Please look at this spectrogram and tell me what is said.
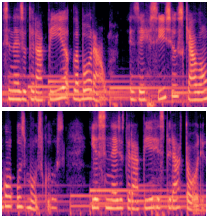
Cinesioterapia laboral exercícios que alongam os músculos. E a cinesioterapia respiratória,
